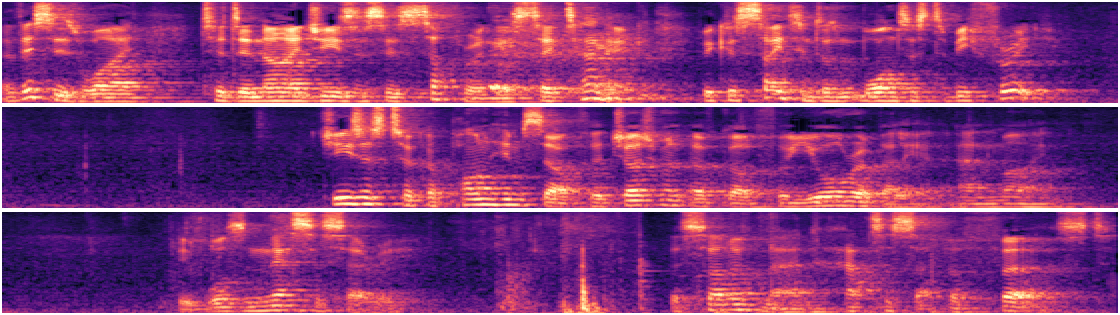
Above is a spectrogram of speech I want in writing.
And this is why to deny Jesus' suffering is satanic, because Satan doesn't want us to be free. Jesus took upon himself the judgment of God for your rebellion and mine. It was necessary. The Son of Man had to suffer first.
